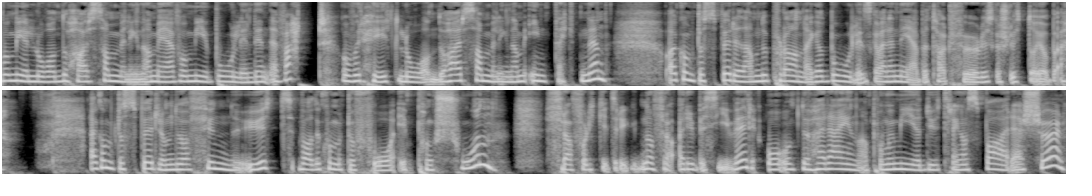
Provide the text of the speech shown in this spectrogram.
hvor mye lån du har sammenligna med hvor mye boligen din er verdt, og hvor høyt lån du har sammenligna med inntekten din. Og jeg kommer til å spørre deg om du planlegger at boligen skal være nedbetalt før du skal slutte å jobbe. Jeg kommer til å spørre om du har funnet ut hva du kommer til å få i pensjon fra folketrygden og fra arbeidsgiver, og om du har regna på hvor mye du trenger å spare sjøl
